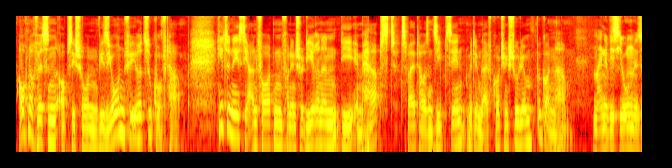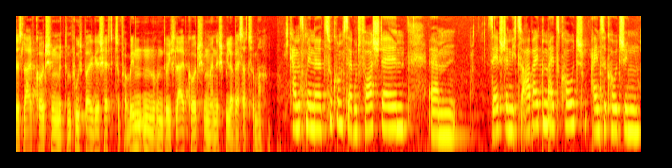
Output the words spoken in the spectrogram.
auch noch wissen, ob sie schon Visionen für ihre Zukunft haben. Hier zunächst die Antworten von den Studierenden, die im Herbst 2017 mit dem Live-Coaching-Studium begonnen haben. Meine Vision ist es, Live-Coaching mit dem Fußballgeschäft zu verbinden und durch Live-Coaching meine Spieler besser zu machen. Ich kann es mir in der Zukunft sehr gut vorstellen, ähm, selbstständig zu arbeiten als Coach, Einzelcoaching,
